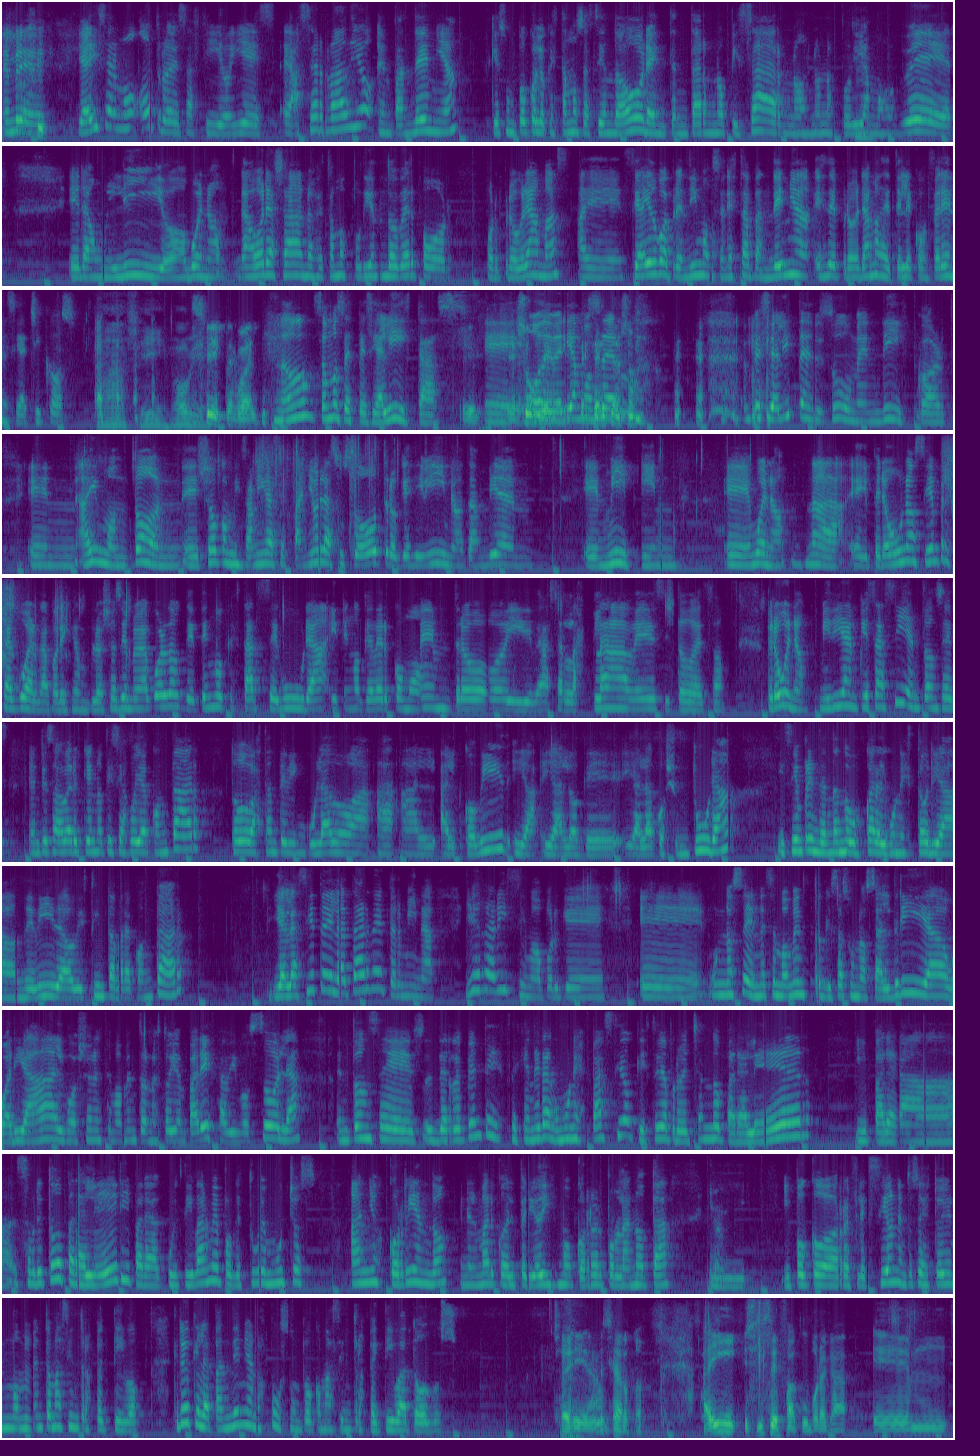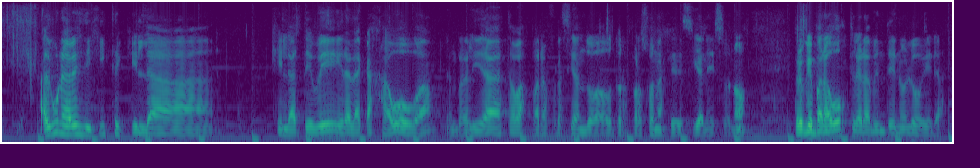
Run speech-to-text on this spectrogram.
En breve, Y ahí se armó otro desafío y es hacer radio en pandemia, que es un poco lo que estamos haciendo ahora, intentar no pisarnos, no nos podíamos ver, era un lío. Bueno, ahora ya nos estamos pudiendo ver por, por programas. Eh, si hay algo aprendimos en esta pandemia es de programas de teleconferencia, chicos. Ah, sí, obvio. Sí, está igual. ¿No? Somos especialistas. Eh, o deberíamos serlo. Especialista en Zoom, en Discord, en, hay un montón. Eh, yo con mis amigas españolas uso otro que es divino también, en Meeting. Eh, bueno, nada, eh, pero uno siempre se acuerda, por ejemplo, yo siempre me acuerdo que tengo que estar segura y tengo que ver cómo entro y hacer las claves y todo eso. Pero bueno, mi día empieza así, entonces empiezo a ver qué noticias voy a contar, todo bastante vinculado al, COVID y a, lo que, y a la coyuntura y siempre intentando buscar alguna historia de vida o distinta para contar. Y a las 7 de la tarde termina. Y es rarísimo porque, eh, no sé, en ese momento quizás uno saldría o haría algo. Yo en este momento no estoy en pareja, vivo sola. Entonces, de repente se genera como un espacio que estoy aprovechando para leer y para, sobre todo para leer y para cultivarme, porque estuve muchos años corriendo en el marco del periodismo, correr por la nota y, y poco reflexión, entonces estoy en un momento más introspectivo. Creo que la pandemia nos puso un poco más introspectivo a todos. Sí, es cierto. Ahí sí se Facu por acá. Em, ¿Alguna vez dijiste que la, que la TV era la caja boba? En realidad estabas parafraseando a otras personas que decían eso, ¿no? Pero que para vos claramente no lo era.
